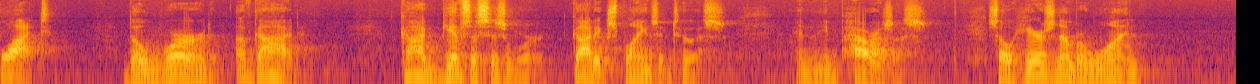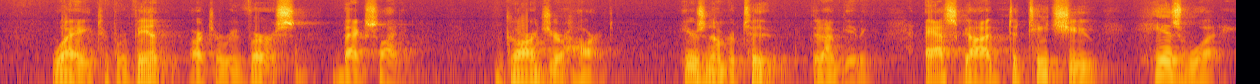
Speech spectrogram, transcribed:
what? The Word of God. God gives us His Word, God explains it to us and empowers us. So here's number one way to prevent or to reverse backsliding guard your heart. Here's number two that I'm giving ask God to teach you His way.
